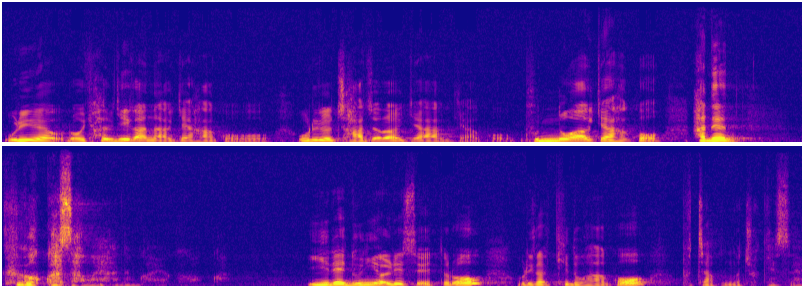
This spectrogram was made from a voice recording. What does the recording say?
우리로 혈기가 나게 하고 우리를 좌절하게 하게 하고 분노하게 하고 하는 그것과 싸워야 하는 거예요. 그것과 이 일에 눈이 열릴 수 있도록 우리가 기도하고 붙잡으면 좋겠어요.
